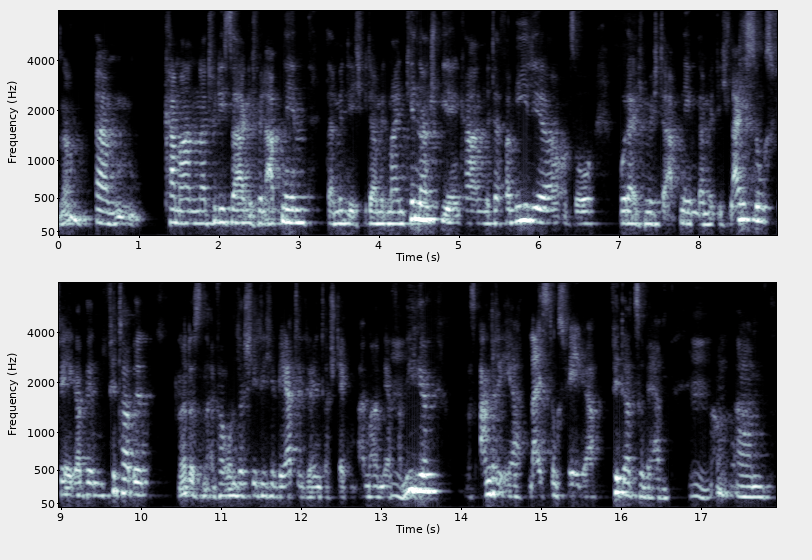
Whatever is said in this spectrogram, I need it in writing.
Ne? Ähm, kann man natürlich sagen, ich will abnehmen, damit ich wieder mit meinen Kindern spielen kann, mit der Familie und so. Oder ich möchte abnehmen, damit ich leistungsfähiger bin, fitter bin. Ne, das sind einfach unterschiedliche Werte, die dahinter stecken. Einmal mehr mhm. Familie, das andere eher leistungsfähiger, fitter zu werden. Mhm. Ähm,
